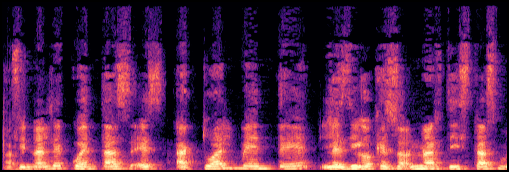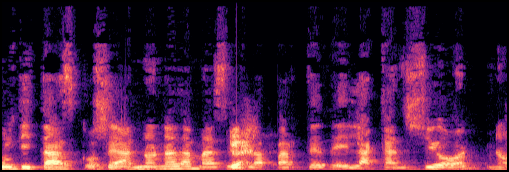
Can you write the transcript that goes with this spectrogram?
a final de cuentas, es actualmente, les digo que son artistas multitask, o sea, no nada más es la parte de la canción, ¿no?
